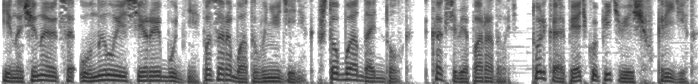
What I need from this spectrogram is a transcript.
И начинаются унылые серые будни по зарабатыванию денег, чтобы отдать долг. Как себе порадовать? Только опять купить вещь в кредит.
